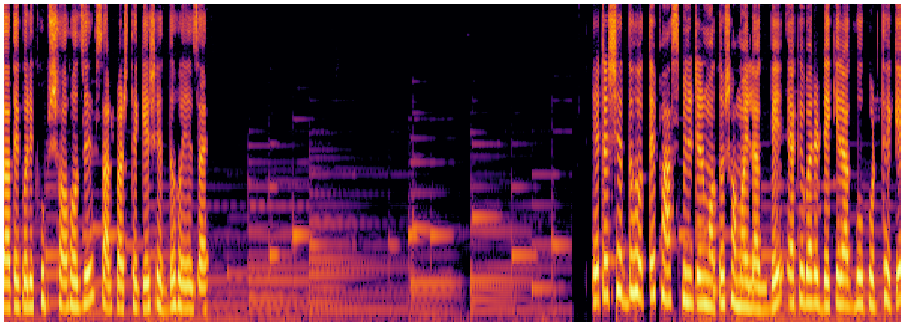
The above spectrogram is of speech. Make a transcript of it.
যাতে করে খুব সহজে চারপাশ থেকে সেদ্ধ হয়ে যায়। এটা সেদ্ধ হতে পাঁচ মিনিটের মতো সময় লাগবে। একেবারে ডেকে রাখব উপর থেকে।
